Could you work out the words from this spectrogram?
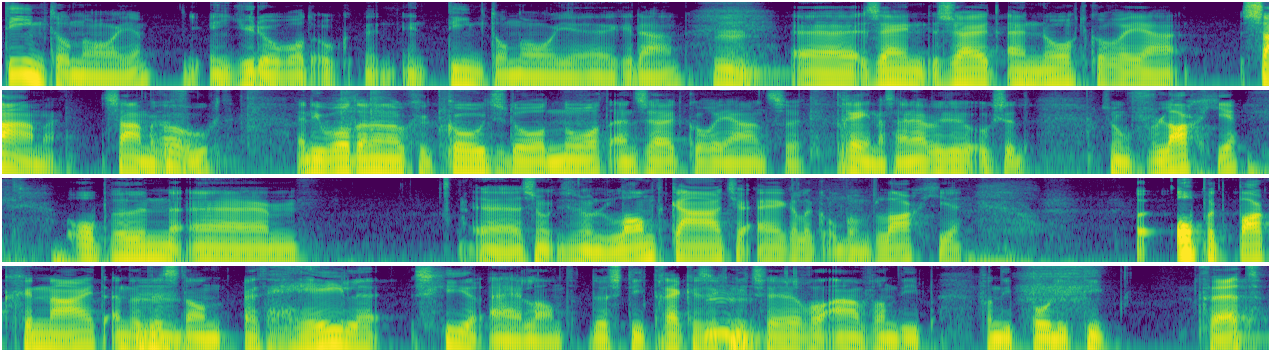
teamtoernooien, in judo wordt ook in teamtoernooien gedaan, hmm. uh, zijn Zuid- en Noord-Korea samen, samengevoegd. Oh. En die worden dan ook gecoacht door Noord- en Zuid-Koreaanse trainers. En dan hebben ze ook zo'n vlagje op hun, um, uh, zo'n landkaartje eigenlijk, op een vlagje, eh, op het pak genaaid. En dat is hmm. dan het hele schiereiland. Dus die trekken zich hmm. niet zo heel veel aan van die, van die politiek. Vet.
